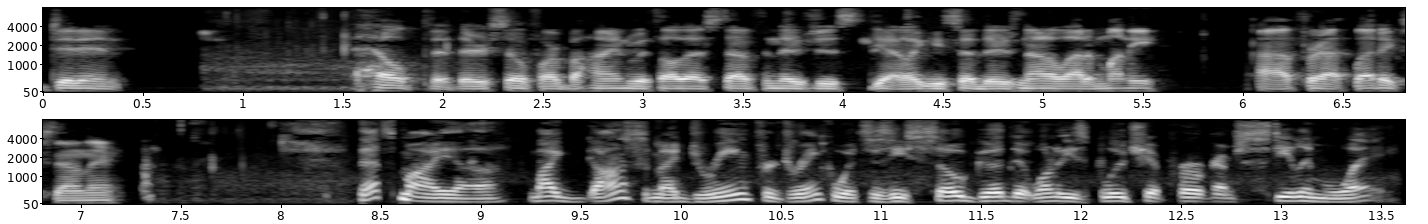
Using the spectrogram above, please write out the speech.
didn't help that they're so far behind with all that stuff. And there's just yeah, like you said, there's not a lot of money uh, for athletics down there. That's my uh, my honestly my dream for Drinkwitz is he's so good that one of these blue chip programs steal him away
